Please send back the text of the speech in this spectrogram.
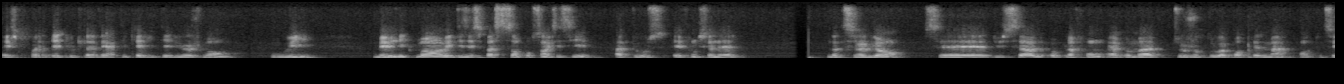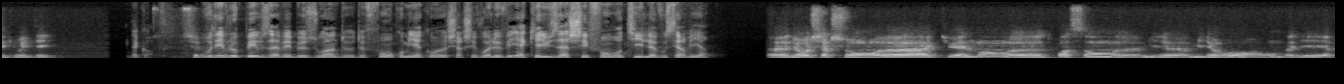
exploiter toute la verticalité du logement, oui, mais uniquement avec des espaces 100% accessibles à tous et fonctionnels. Notre slogan, c'est du sol au plafond, Ergomob, toujours tout à portée de main, en toute sécurité. D'accord. Vous développez, vous avez besoin de, de fonds. Combien cherchez-vous à lever? À quel usage ces fonds vont-ils vous servir? Euh, nous recherchons euh, actuellement 300 000, 000, euros, on va dire,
